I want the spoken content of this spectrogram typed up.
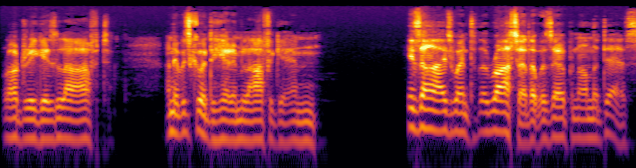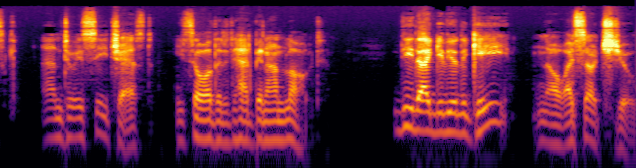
Rodriguez laughed, and it was good to hear him laugh again. His eyes went to the rutter that was open on the desk, and to his sea chest. He saw that it had been unlocked. "'Did I give you the key?' "'No, I searched you.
